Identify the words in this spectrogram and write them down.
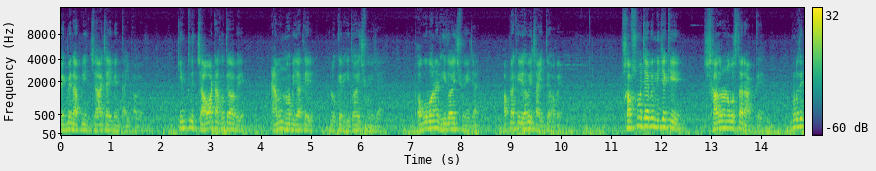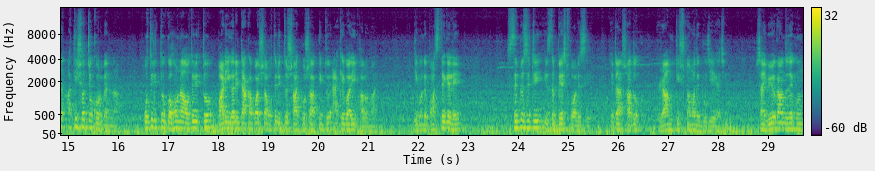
দেখবেন আপনি যা চাইবেন তাই পাবেন। কিন্তু চাওয়াটা হতে হবে এমন হবে যাতে লোকের হৃদয় ছুঁয়ে যায়, ভগবানের হৃদয় ছুঁয়ে যায়, আপনাকে এইভাবে চাইতে হবে। সবসময় চাইবেন নিজেকে সাধারণ অবস্থায় রাখতে। কোনোদিন আতিশয্য করবেন না। অতিরিক্ত গহনা, অতিরিক্ত বাড়ি, গাড়ি, টাকা পয়সা, অতিরিক্ত সাজ পোশাক কিন্তু একেবারেই ভালো নয়। জীবনে বাঁচতে গেলে simplicity is the best policy এটা সাধক রামকৃষ্ণ আমাদের বুঝিয়ে গেছেন। স্বামী বিবেকানন্দ দেখুন,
